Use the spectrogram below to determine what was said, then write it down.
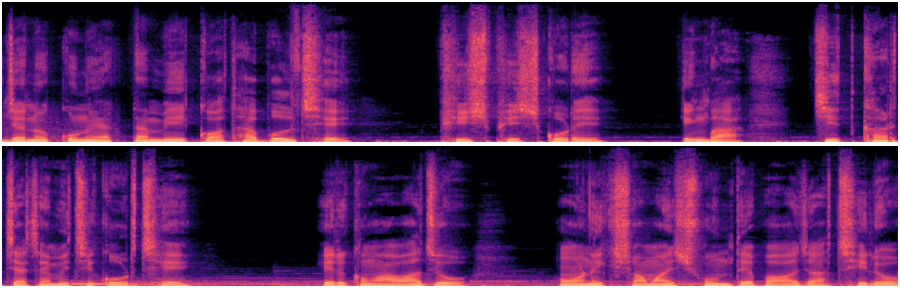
যেন কোনো একটা মেয়ে কথা বলছে ফিস ফিস করে। কিংবা চিৎকার চেঁচামেচি করছে। এরকম আওয়াজও অনেক সময় শুনতে পাওয়া যাচ্ছিল।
